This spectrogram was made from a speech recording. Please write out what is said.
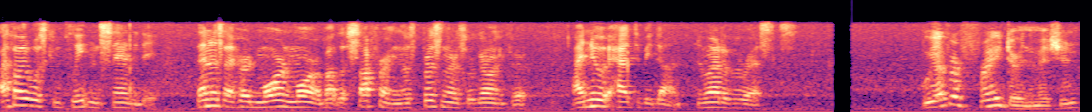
I thought it was complete insanity. Then as I heard more and more about the suffering those prisoners were going through, I knew it had to be done, no matter the risks. Were you ever afraid during the mission?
